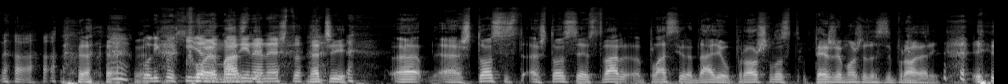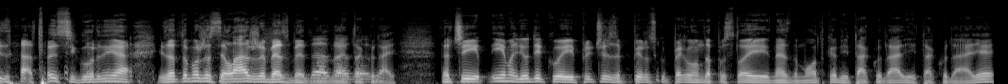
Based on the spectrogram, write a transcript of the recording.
Koliko hiljada godina nešto. Znači, što se, što se stvar plasira dalje u prošlost, teže može da se proveri. I zato je sigurnija i zato može da se laže bezbedno, da, da, da, tako da, dalje. Znači, ima ljudi koji pričaju za pirotsku peglanu da postoji, ne znam, otkad i tako dalje i tako dalje,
